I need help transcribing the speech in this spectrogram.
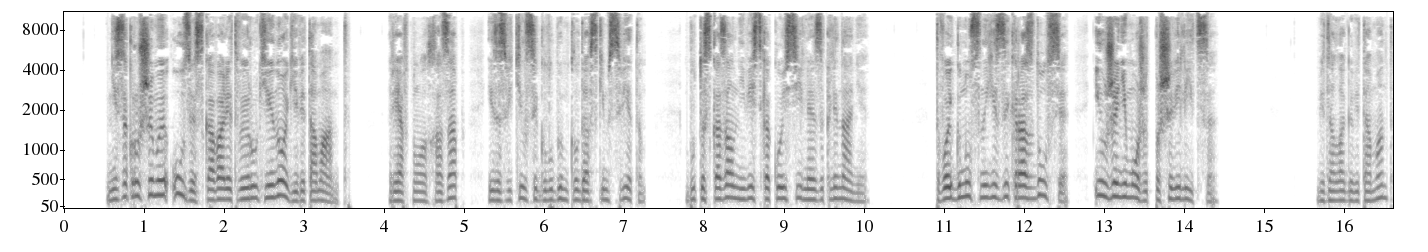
— Несокрушимые узы сковали твои руки и ноги, Витамант! — рявкнул Алхазаб и засветился голубым колдовским светом, будто сказал невесть какое сильное заклинание. — Твой гнусный язык раздулся и уже не может пошевелиться. Бедолага Витамант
